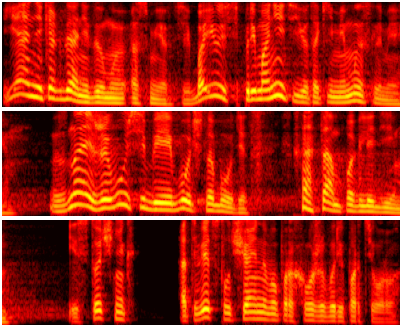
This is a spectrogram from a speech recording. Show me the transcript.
Я никогда не думаю о смерти. Боюсь приманить ее такими мыслями. Знай, живу себе и будь что будет. А там поглядим. Источник — ответ случайного прохожего репортеру.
